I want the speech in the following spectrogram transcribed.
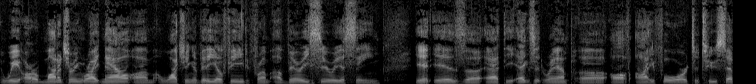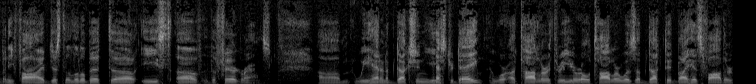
we are monitoring right now, um, watching a video feed from a very serious scene. It is uh, at the exit ramp uh, off I 4 to 275, just a little bit uh, east of the fairgrounds. Um, we had an abduction yesterday where a toddler, a three year old toddler, was abducted by his father.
